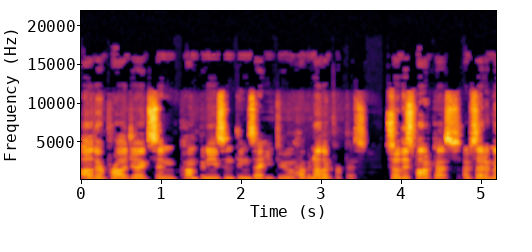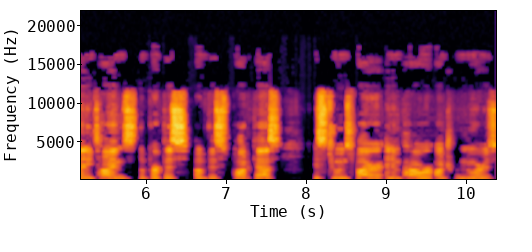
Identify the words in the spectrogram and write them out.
other projects and companies and things that you do have another purpose. So this podcast, I've said it many times, the purpose of this podcast is to inspire and empower entrepreneurs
